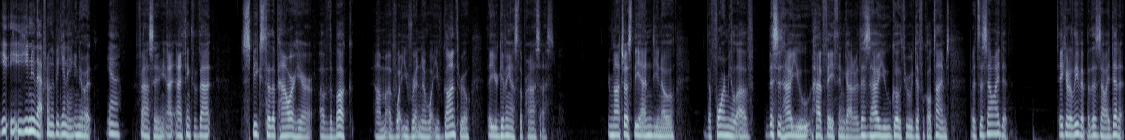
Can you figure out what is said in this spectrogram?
He he, he knew that from the beginning. He knew it? Yeah. Fascinating. I, I think that that speaks to the power here of the book, um, of what you've written and what you've gone through, that you're giving us the process. Not just the end, you know, the formula of this is how you have faith in God, or this is how you go through difficult times. But it's this is how I did. Take it or leave it, but this is how I did it.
